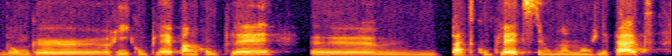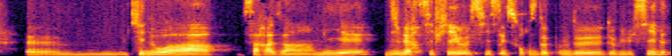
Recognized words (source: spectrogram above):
Donc, euh, riz complet, pain complet, pâtes complètes si on en mange des pâtes, quinoa, sarrasin, millet. Diversifier aussi ses sources de, de, glucides.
